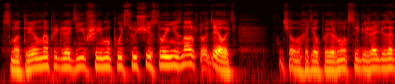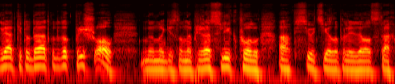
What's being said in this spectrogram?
смотрел на преградившее ему путь существо и не знал, что делать — Сначала он хотел повернуться и бежать без оглядки туда, откуда только пришел, но ноги словно приросли к полу, а все тело парализовал страх.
